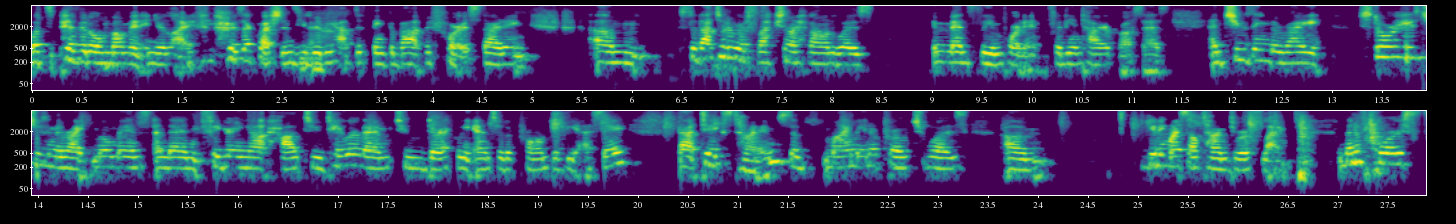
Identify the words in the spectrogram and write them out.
what's a pivotal moment in your life. And those are questions you yeah. really have to think about before starting. Um, so that sort of reflection I found was immensely important for the entire process and choosing the right stories choosing the right moments and then figuring out how to tailor them to directly answer the prompt of the essay. That takes time. So my main approach was um, giving myself time to reflect. And then of course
